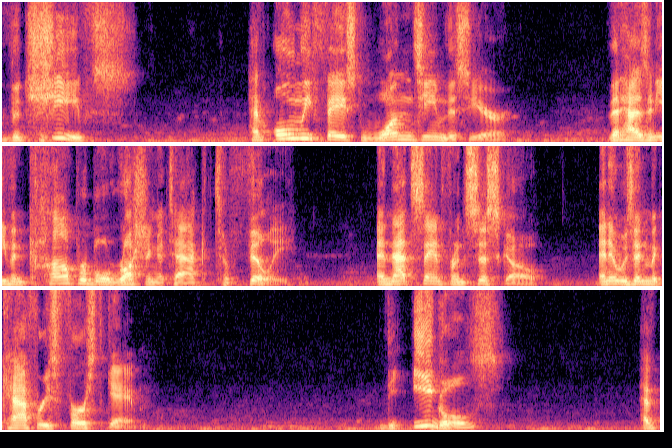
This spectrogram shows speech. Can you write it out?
The Chiefs have only faced one team this year that has an even comparable rushing attack to Philly, and that's San Francisco. And it was in McCaffrey's first game. The Eagles have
